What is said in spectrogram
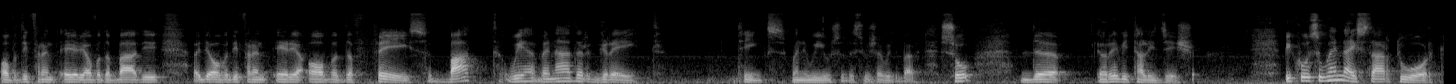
of a different area of the body, uh, of a different area of the face, but we have another great things when we use the suture with barbs. So the revitalization. Because when I start to work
